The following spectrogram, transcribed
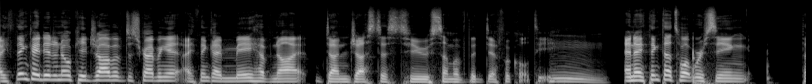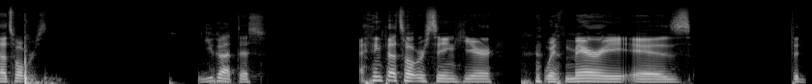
I think I did an okay job of describing it. I think I may have not done justice to some of the difficulty. Mm, And I think that's what we're seeing. That's what we're you got this. I think that's what we're seeing here with Mary is the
